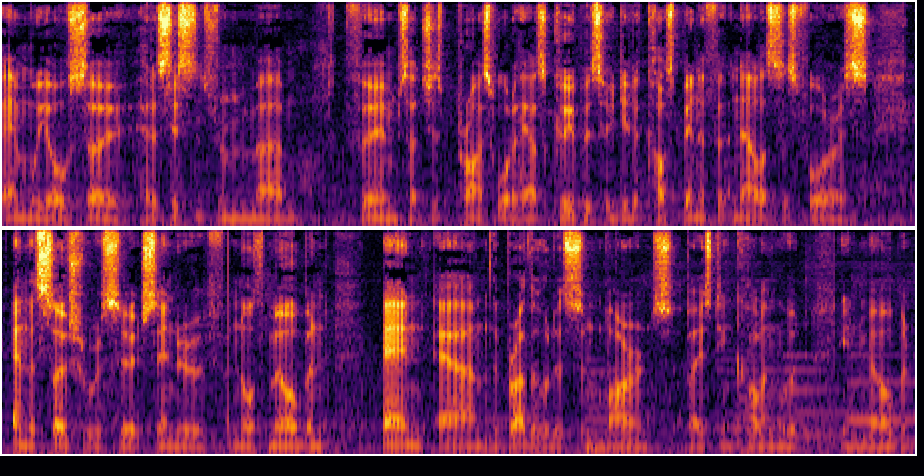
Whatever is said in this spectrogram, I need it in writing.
and we also had assistance from um, firms such as PricewaterhouseCoopers, who did a cost benefit analysis for us, and the Social Research Centre of North Melbourne, and um, the Brotherhood of St Laurence, based in Collingwood in Melbourne.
